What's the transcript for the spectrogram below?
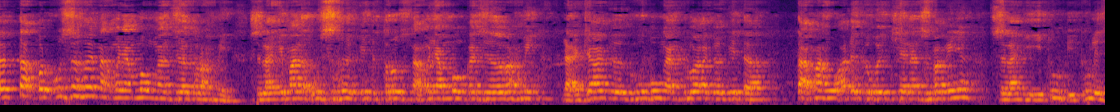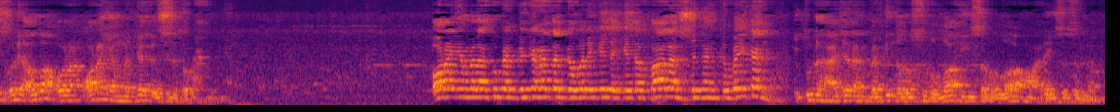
tetap berusaha nak menyambungkan silaturahmi selagi mana usaha kita terus nak menyambungkan silaturahmi nak jaga hubungan keluarga kita tak mahu ada kebencian dan sebagainya selagi itu ditulis oleh Allah orang-orang yang menjaga silaturahmi Orang yang melakukan kejahatan kepada kita kita balas dengan kebaikan. Itulah ajaran baginda Rasulullah sallallahu alaihi wasallam.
